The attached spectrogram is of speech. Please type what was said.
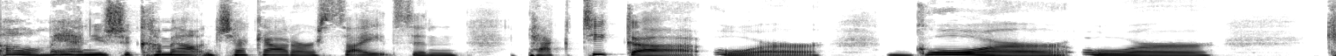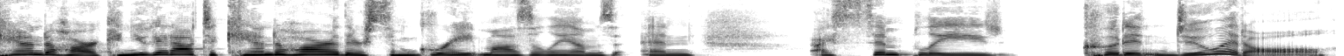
oh man, you should come out and check out our sites in Paktika or Ghor or Kandahar. Can you get out to Kandahar? There's some great mausoleums. And I simply couldn't do it all.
